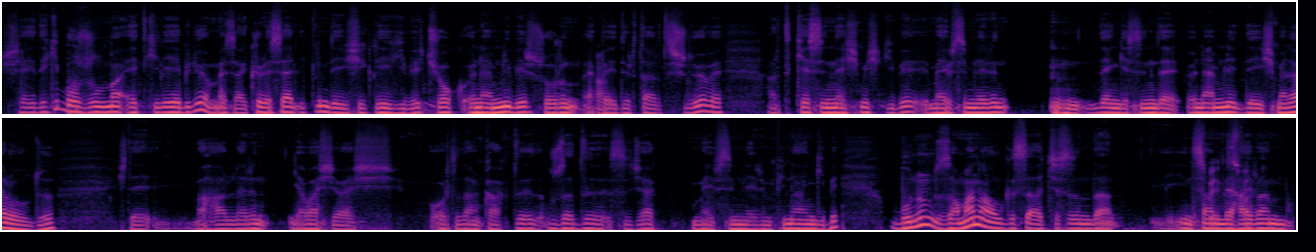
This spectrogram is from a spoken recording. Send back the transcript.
şeydeki bozulma etkileyebiliyor mu? Mesela küresel iklim değişikliği gibi çok önemli bir sorun epeydir tartışılıyor ve artık kesinleşmiş gibi mevsimlerin dengesinde önemli değişmeler oldu. İşte baharların yavaş yavaş ortadan kalktığı, uzadığı sıcak mevsimlerin filan gibi bunun zaman algısı açısından insan ve hayvan var.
